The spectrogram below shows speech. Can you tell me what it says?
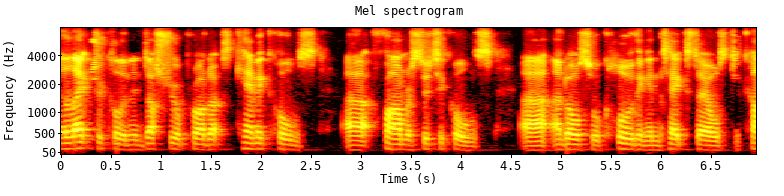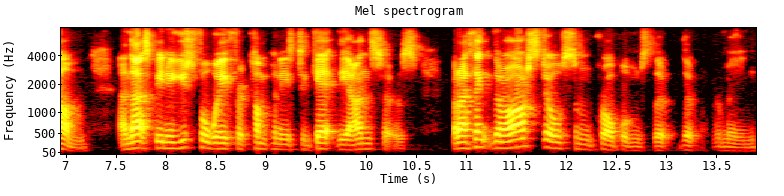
electrical and industrial products, chemicals, uh, pharmaceuticals, uh, and also clothing and textiles to come. And that's been a useful way for companies to get the answers. But I think there are still some problems that, that remain.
